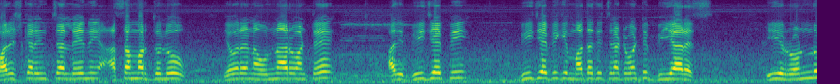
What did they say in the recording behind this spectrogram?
పరిష్కరించలేని అసమర్థులు ఎవరైనా ఉన్నారు అంటే అది బీజేపీ బీజేపీకి మద్దతు ఇచ్చినటువంటి బీఆర్ఎస్. ఈ రెండు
